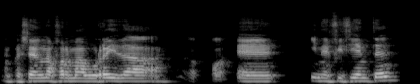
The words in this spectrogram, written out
aunque sea de una forma aburrida, eh, ineficiente,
